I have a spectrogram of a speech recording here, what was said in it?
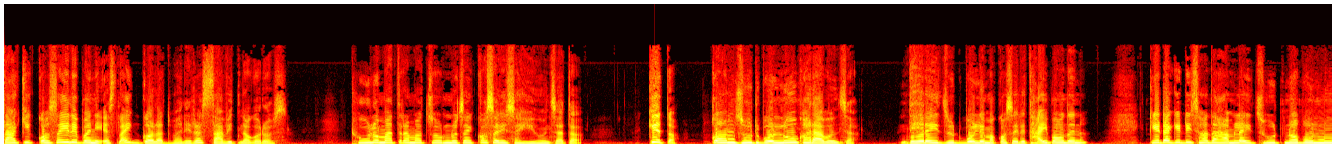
ताकि कसैले पनि यसलाई गलत भनेर साबित नगरोस्। ठूलो मात्रामा चोर्नु चाहिँ कसरी सही हुन्छ त? के त? कम झुट बोल्नु खराब हुन्छ। धेरै झुट बोलेमा कसैले थाहै पाउँदैन। केटाकेटी छँदा हामीलाई झुट नबोल्नु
